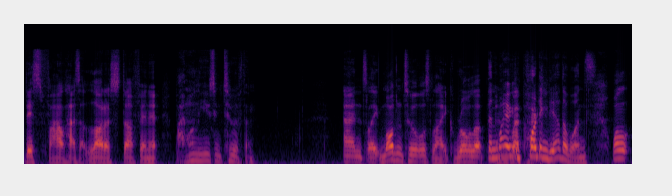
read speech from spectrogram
This file has a lot of stuff in it, but I'm only using two of them. And like modern tools like Rollup Then why are you importing the other ones? Well,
